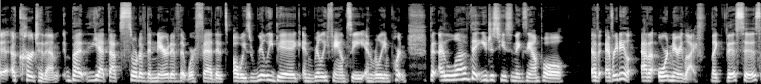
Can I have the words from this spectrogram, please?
uh, occur to them but yet that's sort of the narrative that we're fed that it's always really big and really fancy and really important but i love that you just used an example of everyday at an ordinary life. Like this is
